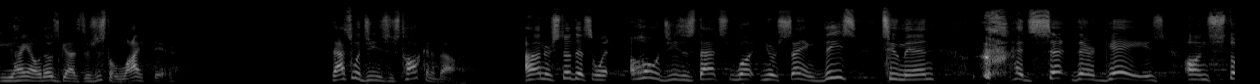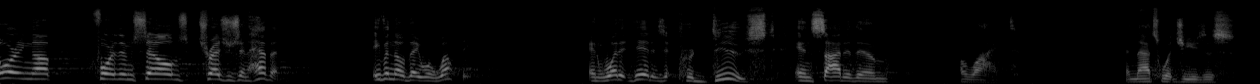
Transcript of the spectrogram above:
you hang out with those guys, there's just a light there. That's what Jesus is talking about. I understood this and went, Oh, Jesus, that's what you're saying. These two men had set their gaze on storing up for themselves treasures in heaven even though they were wealthy. And what it did is it produced inside of them a light. And that's what Jesus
